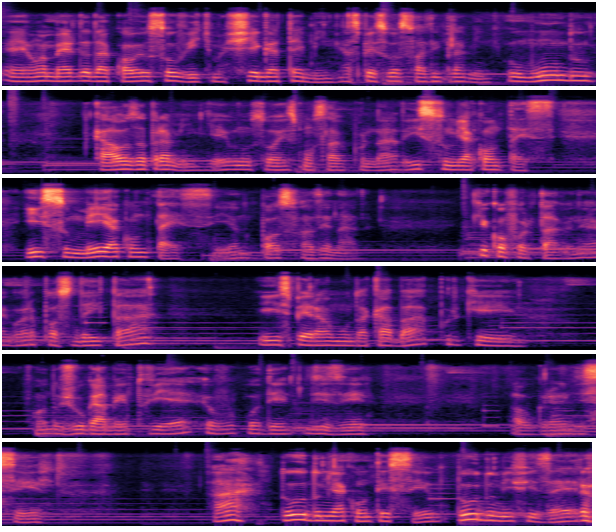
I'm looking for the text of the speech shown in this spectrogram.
é uma merda da qual eu sou vítima. Chega até mim, as pessoas fazem para mim. O mundo causa para mim. Eu não sou responsável por nada. Isso me acontece. Isso me acontece. Eu não posso fazer nada. Que confortável, né? Agora posso deitar e esperar o mundo acabar, porque quando o julgamento vier, eu vou poder dizer ao grande ser: Ah, tudo me aconteceu, tudo me fizeram.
